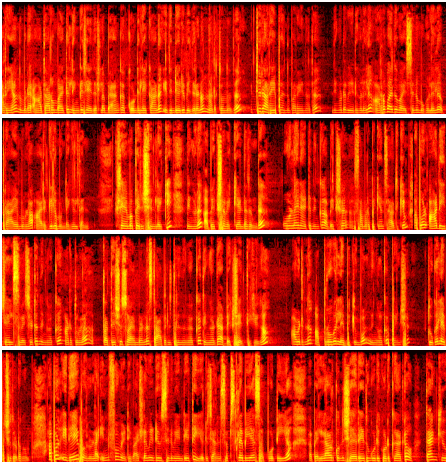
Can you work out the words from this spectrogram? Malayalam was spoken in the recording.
അറിയാം നമ്മുടെ ആധാറുമായിട്ട് ലിങ്ക് ചെയ്തിട്ടുള്ള ബാങ്ക് അക്കൗണ്ടിലേക്കാണ് ഇതിന്റെ ഒരു വിതരണം നടത്തുന്നത്. മറ്റൊരു അറിയിപ്പ് എന്ന് പറയുന്നത് നിങ്ങളുടെ വീടുകളിൽ അറുപത് വയസ്സിന് മുകളിൽ പ്രായമുള്ള ആരെങ്കിലും ഉണ്ടെങ്കിൽ തന്നെ ക്ഷേമ പെൻഷനിലേക്ക് നിങ്ങൾ അപേക്ഷ വെക്കേണ്ടതുണ്ട്. ഓൺലൈനായിട്ട് നിങ്ങൾക്ക് അപേക്ഷ സമർപ്പിക്കാൻ സാധിക്കും. അപ്പോൾ ആ ഡീറ്റെയിൽസ് വെച്ചിട്ട് നിങ്ങൾക്ക് അടുത്തുള്ള തദ്ദേശ സ്വയംഭരണ സ്ഥാപനത്തിൽ നിങ്ങൾക്ക് നിങ്ങളുടെ അപേക്ഷ എത്തിക്കുക. അവിടുന്ന് അപ്രൂവൽ ലഭിക്കുമ്പോൾ നിങ്ങൾക്ക് പെൻഷൻ തുക ലഭിച്ചു തുടങ്ങും. അപ്പോൾ ഇതേപോലുള്ള ഇൻഫോർമേറ്റീവ് ആയിട്ടുള്ള വീഡിയോസിന് വേണ്ടിയിട്ട് ഈ ഒരു ചാനൽ സബ്സ്ക്രൈബ് ചെയ്യുക സപ്പോർട്ട് ചെയ്യുക. അപ്പോൾ എല്ലാവർക്കും ഒന്ന് ഷെയർ ചെയ്തും കൂടി കൊടുക്കുക കേട്ടോ. താങ്ക്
